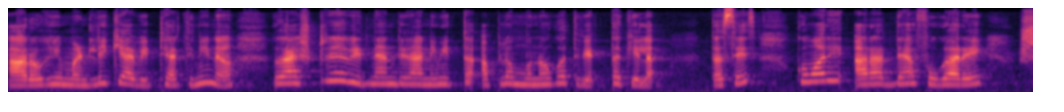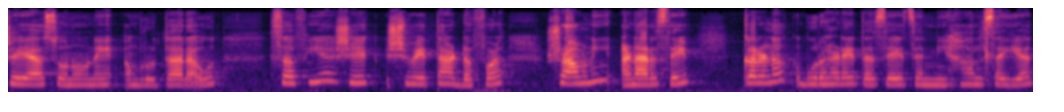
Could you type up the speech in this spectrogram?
आरोही मंडलिक या विद्यार्थिनीनं राष्ट्रीय विज्ञान दिनानिमित्त आपलं मनोगत व्यक्त केलं. तसेच कुमारी आराध्या फुगारे श्रेया सोनवणे अमृता राऊत सफिया शेख श्वेता डफळ श्रावणी अनारसे कर्णक बुऱ्हाडे तसेच निहाल सय्यद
